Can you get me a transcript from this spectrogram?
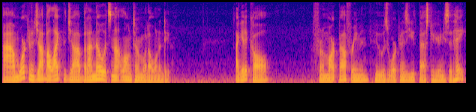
I'm working a job. I like the job, but I know it's not long term what I want to do. I get a call from Mark Powell Freeman, who was working as a youth pastor here, and he said, Hey,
